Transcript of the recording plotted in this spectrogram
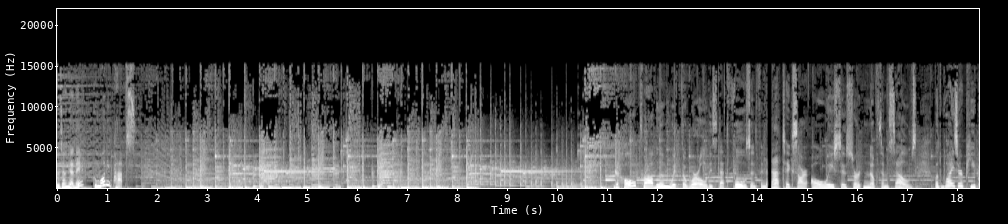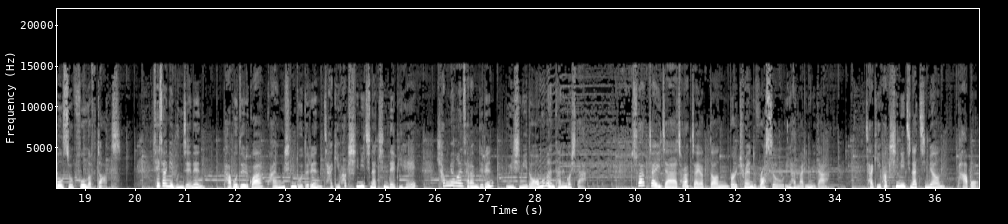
조정현의 Good Morning Pops. The whole problem with the world is that fools and fanatics are always so certain of themselves, but wiser people so full of doubts. 세상의 문제는 바보들과 광신도들은 자기 확신이 지나친 데 비해 현명한 사람들은 의심이 너무 많다는 것이다. 수학자이자 철학자였던 버트랜드 러셀이 한 말입니다. 자기 확신이 지나치면 바보,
